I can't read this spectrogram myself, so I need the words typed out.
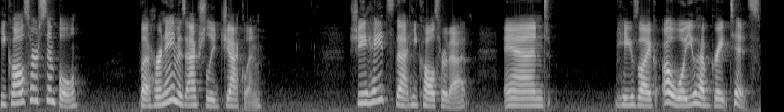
He calls her Simple, but her name is actually Jacqueline. She hates that he calls her that, and he's like, Oh, well, you have great tits.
